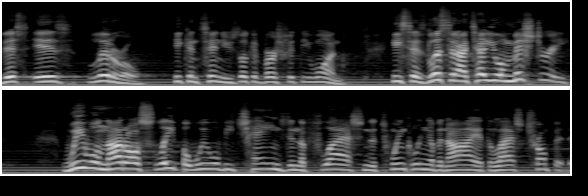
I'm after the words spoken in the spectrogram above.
this is literal. He continues, look at verse 51. He says, Listen, I tell you a mystery. We will not all sleep, but we will be changed in the flash, in the twinkling of an eye at the last trumpet.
